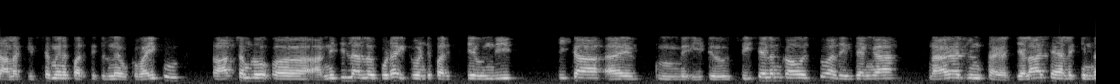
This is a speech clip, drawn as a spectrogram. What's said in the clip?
చాలా క్లిష్టమైన పరిస్థితులు ఉన్నాయి. ఒకవైపు రాష్ట్రంలో ఆ, అన్ని జిల్లాల్లో కూడా ఇటువంటి పరిస్థితి ఉంది. ఇక ఇటు శ్రీశైలం కావచ్చు అదేవిధంగా నాగార్జున సాగర్ జలాశయాల కింద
